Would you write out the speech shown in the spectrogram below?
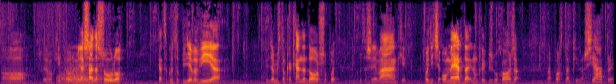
Oh. Speriamo che... Oh, non mi lasciare da solo. Cazzo, questo piglia e va via. Io già mi sto caccando addosso. Poi questo se ne va anche. Poi dice, oh merda, e non capisco cosa. Una porta che non si apre.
